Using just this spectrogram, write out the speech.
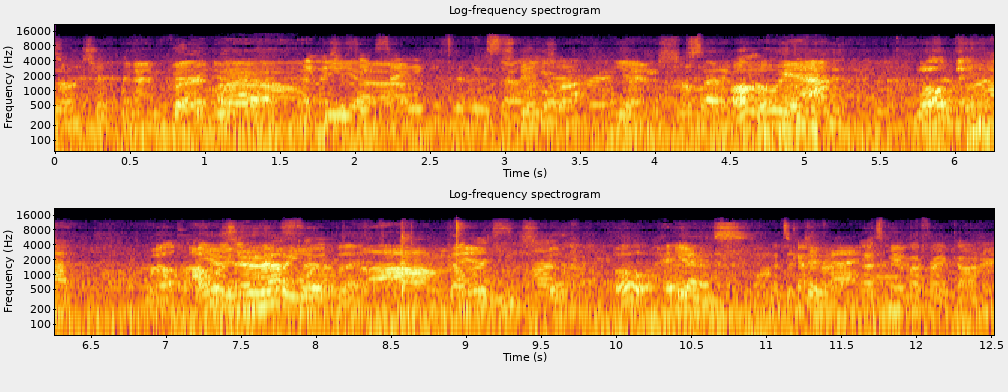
concert, and I'm very Wow. down He at was the. just Uh, excited because the new Speaking school. of, yeah. Oh, yeah? Well, they have. Well, I was there don't know for yet. it, but Oh, man. oh hey. Yes, that's kind of Right. that's me and my friend Connor.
